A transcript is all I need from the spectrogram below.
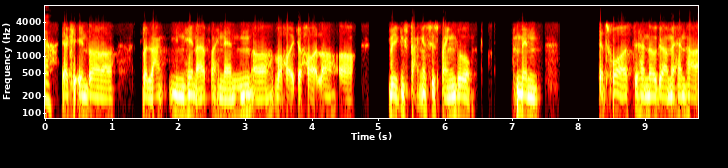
Ja. Jeg kan ændre, hvor langt mine hænder er fra hinanden, og hvor højt jeg holder, og hvilken stang jeg skal springe på. Men jeg tror også, det har noget at gøre med, at han har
